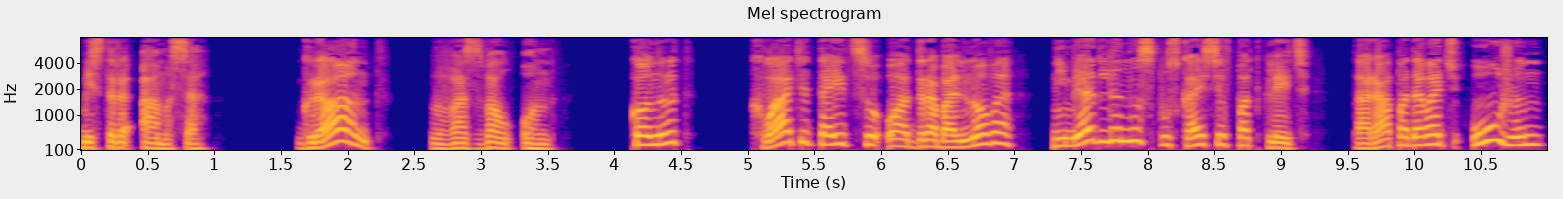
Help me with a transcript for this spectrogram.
мистера Амоса. «Грант!» — воззвал он. «Конрад, хватит таиться у одра больного, немедленно спускайся в подклеть. Пора подавать ужин!»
